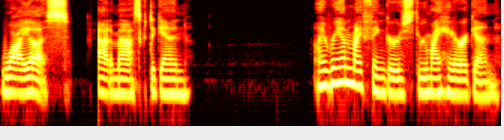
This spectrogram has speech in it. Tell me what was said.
Why us? Adam asked again. I ran my fingers through my hair again.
